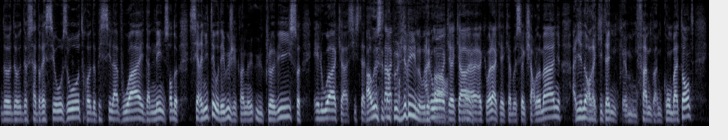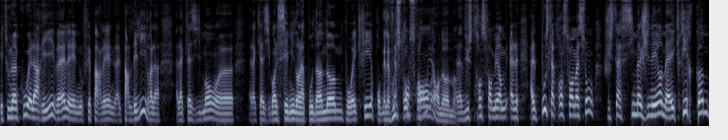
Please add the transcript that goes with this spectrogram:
de, de- de s'adresser aux autres, de baisser la voix et d'amener une sorte de sérénité. Au début, j'ai quand même eu Clovis, Éloi qui a assisté à des Ah oui, c'était un peu viril au départ. qui a, qui a- voilà, qui a, qui a bossé avec Charlemagne, Aliénor d'Aquitaine, qui est une femme quand même combattante, et tout d'un coup, elle arrive, elle, et elle nous fait parler, elle, elle parle des livres, elle a, elle a quasiment, euh, elle a quasiment, elle s'est mise dans la peau d'un homme pour écrire, pour Elle a voulu se transformer en homme. Elle a dû se transformer en. Elle, elle pousse la transformation jusqu'à s'imaginer homme, à écrire comme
